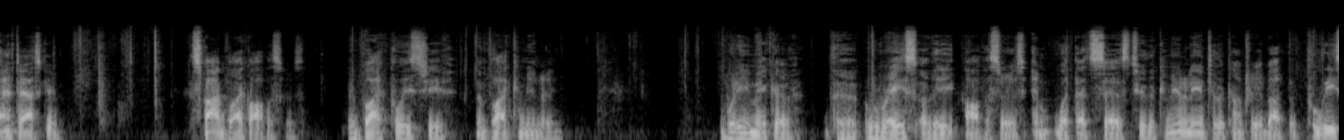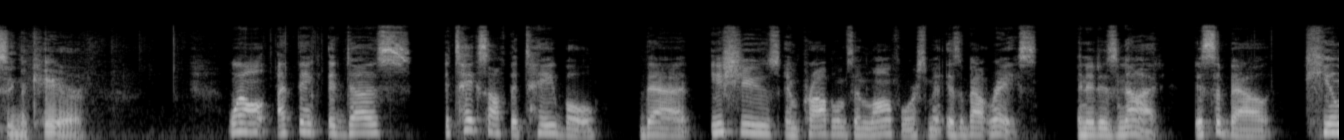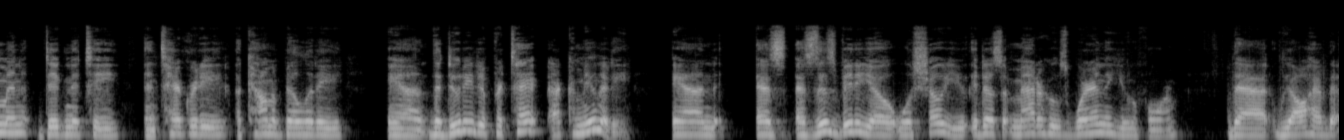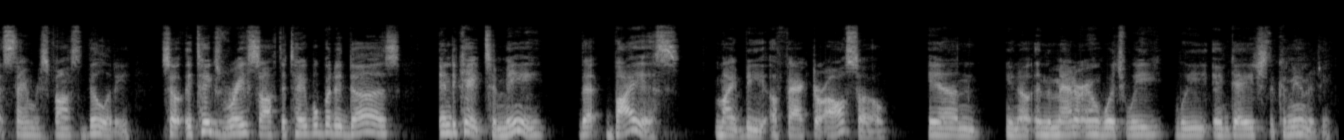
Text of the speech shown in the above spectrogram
I have to ask you. It's five black officers. The black police chief, the black community. What do you make of the race of the officers and what that says to the community and to the country about the policing, the care? Well, I think it does, it takes off the table that issues and problems in law enforcement is about race. And it is not. It's about human dignity, integrity, accountability, and the duty to protect our community. And as, as this video will show you, it doesn't matter who's wearing the uniform, that we all have that same responsibility. So it takes race off the table, but it does indicate to me that bias might be a factor also in, you know, in the manner in which we, we engage the community.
